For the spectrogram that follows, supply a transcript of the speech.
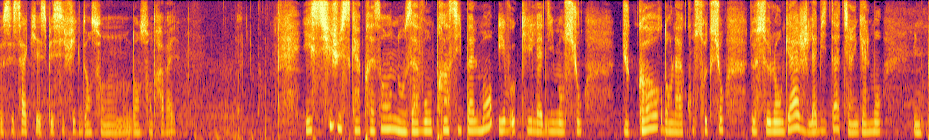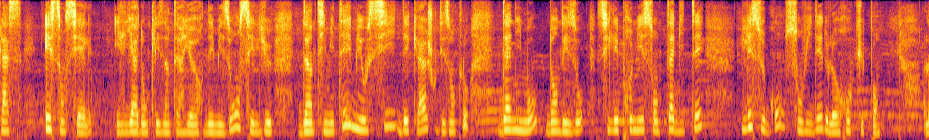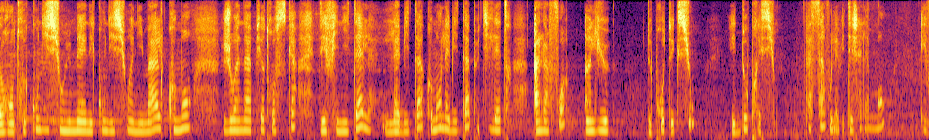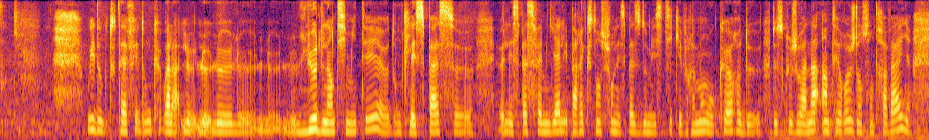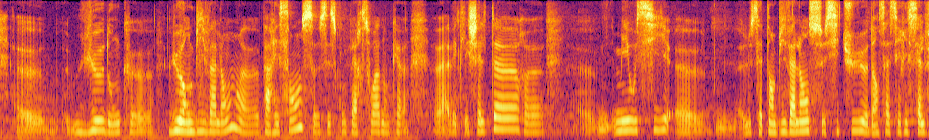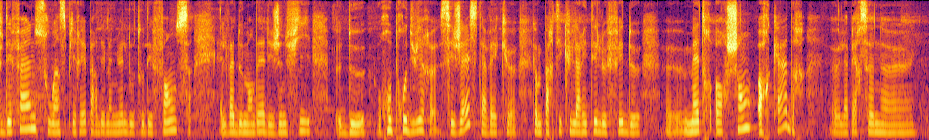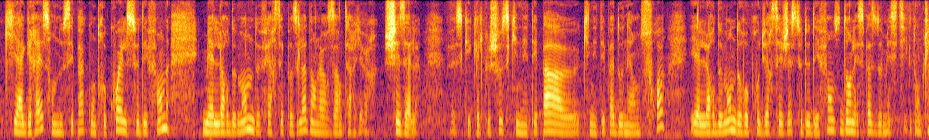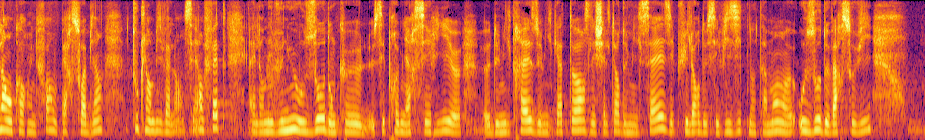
c'est ça qui est spécifique dans son, dans son travail. Et si jusqu'à présent nous avons principalement évoqué la dimension du corps dans la construction de ce langage, l'habitat tient également une place essentielle. Il y a donc les intérieurs des maisons, ces lieux d'intimité, mais aussi des cages ou des enclos d'animaux dans des eaux. Si les premiers sont habités, les seconds sont vidés de leurs occupants. Alors entre conditions humaines et conditions animales, comment Johanna Piotrowska définit-elle l'habitat? Comment l'habitat peut-il être à la fois un lieu de protection et d'oppression Enfin ça, vous l'avez déjà évoqué. Oui, donc tout à fait. Donc voilà, le, lieu de l'intimité, euh, donc l'espace, euh, l'espace familial et par extension l'espace domestique est vraiment au cœur de, ce que Johanna interroge dans son travail. Euh, lieu donc lieu ambivalent par essence, c'est ce qu'on perçoit donc avec les shelters mais aussi euh, cette ambivalence se situe dans sa série Self-Defense ou inspirée par des manuels d'autodéfense. Elle va demander à des jeunes filles de reproduire ces gestes avec comme particularité le fait de euh, mettre hors champ, hors cadre, la personne qui agressent, on ne sait pas contre quoi elles se défendent, mais elle leur demande de faire ces poses-là dans leurs intérieurs, chez elles, euh, ce qui est quelque chose qui n'était pas, euh, pas donné en soi, et elle leur demande de reproduire ces gestes de défense dans l'espace domestique. Donc là, encore une fois, on perçoit bien toute l'ambivalence. Et en fait, elle en est venue aux zoo, donc euh, ses premières séries 2013, 2014, les shelters 2016, et puis lors de ses visites notamment aux zoos de Varsovie,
